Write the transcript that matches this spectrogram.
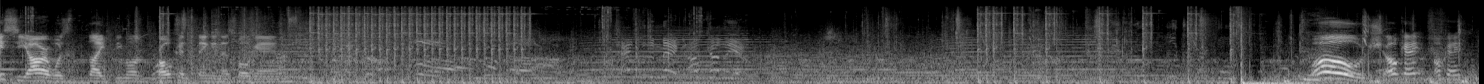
ACR was like the most broken thing in this whole game. Whoa! Okay, okay.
